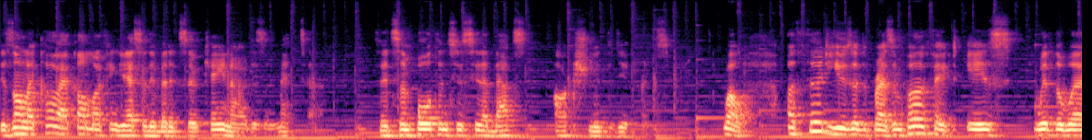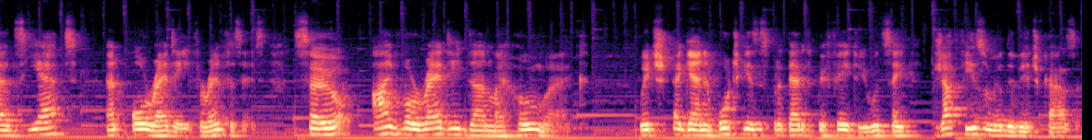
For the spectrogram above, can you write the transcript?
it's not like, oh, I cut my finger yesterday, but it's okay now, it doesn't matter. So it's important to see that that's actually the difference. Well, a third use of the present perfect is with the words yet and already for emphasis. So I've already done my homework, which again in Portuguese is pretérito perfeito. You would say, já fiz o meu dever de casa.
